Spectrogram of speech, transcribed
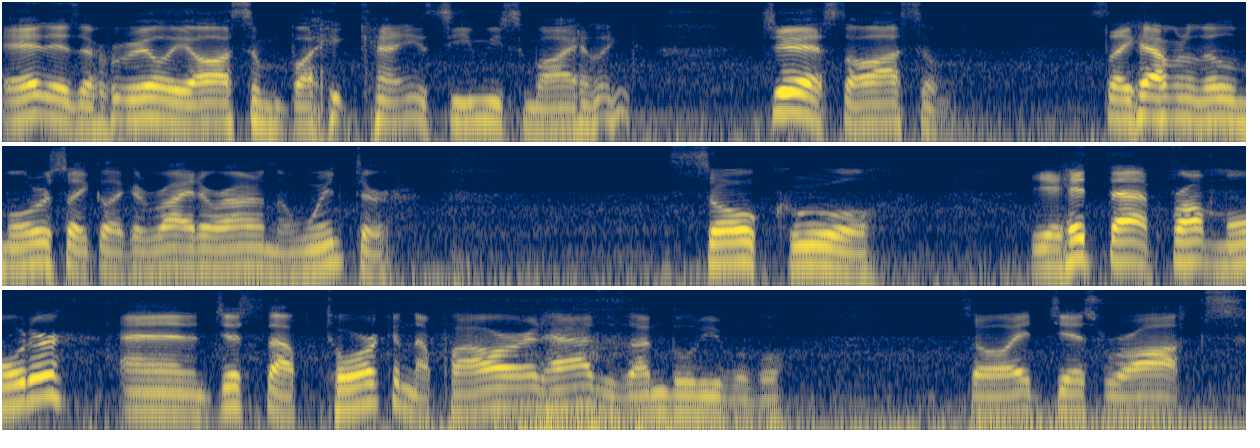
It is a really awesome bike. Can't you see me smiling? Just awesome. It's like having a little motorcycle I could ride around in the winter. So cool. You hit that front motor and just the torque and the power it has is unbelievable. So it just rocks.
